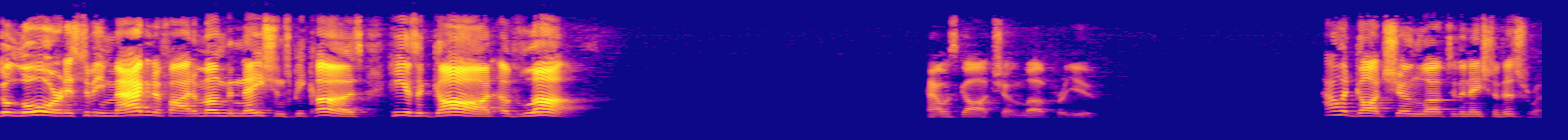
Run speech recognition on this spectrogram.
The Lord is to be magnified among the nations because he is a God of love. How has God shown love for you? How had God shown love to the nation of Israel?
